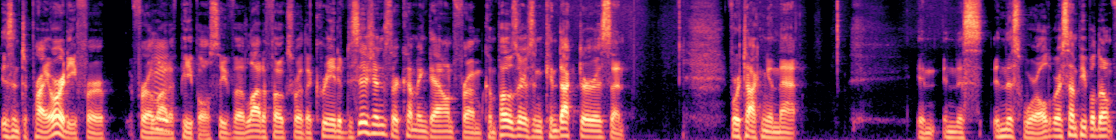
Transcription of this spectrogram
isn't a priority for for a lot hmm. of people. So you have a lot of folks where the creative decisions they're coming down from composers and conductors, and if we're talking in that in in this in this world where some people don't,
